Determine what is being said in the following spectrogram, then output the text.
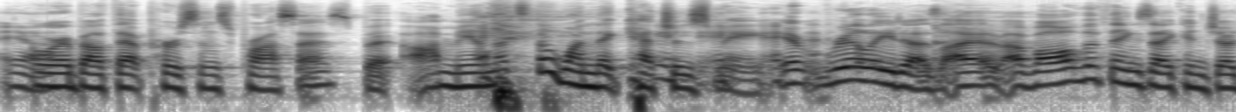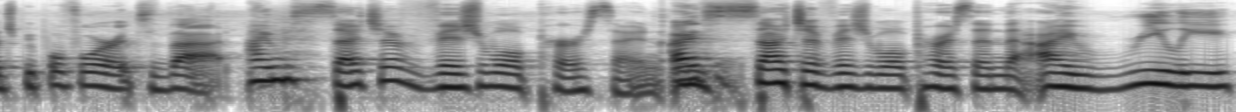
Yeah. or about that person's process. But ah man, that's the one that catches me. It really does. I, of all the things I can judge people for, it's that. I'm such a visual person. I'm I- such a visual person that I really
